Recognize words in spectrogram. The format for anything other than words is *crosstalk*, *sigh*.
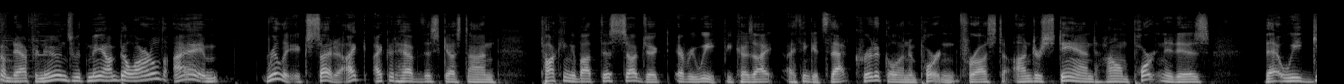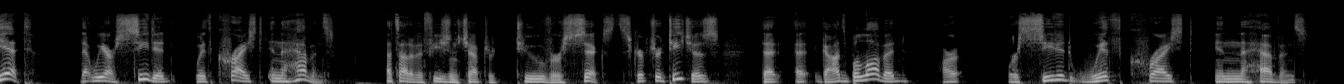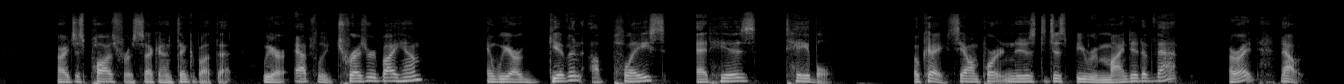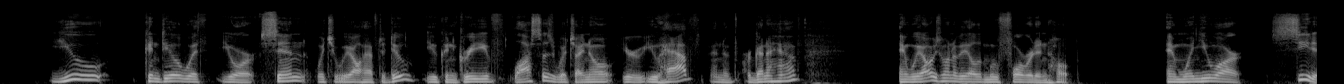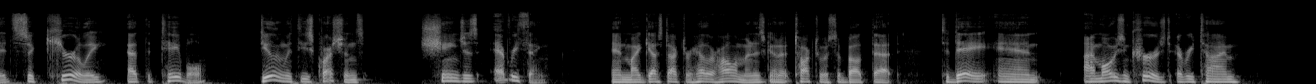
Welcome to Afternoons with me. I'm Bill Arnold. I am really excited. I, I could have this guest on talking about this subject every week because I, I think it's that critical and important for us to understand how important it is that we get that we are seated with Christ in the heavens. That's out of Ephesians chapter 2 verse 6. The scripture teaches that uh, God's beloved are we're seated with Christ in the heavens. All right, just pause for a second and think about that. We are absolutely treasured by Him, and we are given a place at His table. Okay, see how important it is to just be reminded of that? All right. Now, you can deal with your sin, which we all have to do. You can grieve losses, which I know you you have and are going to have. And we always want to be able to move forward in hope. And when you are seated securely at the table, dealing with these questions changes everything. And my guest, Dr. Heather Holleman, is going to talk to us about that today. And I'm always encouraged every time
